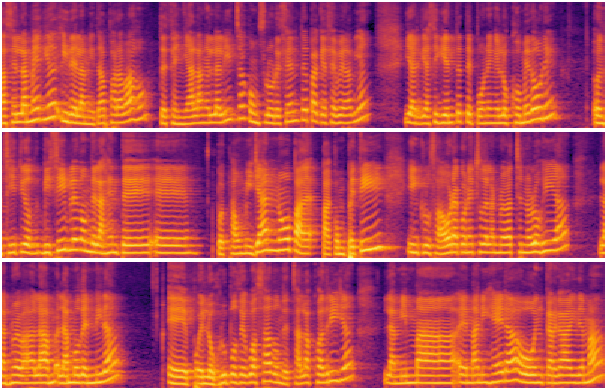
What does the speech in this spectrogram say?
hacen la media y de la mitad para abajo te señalan en la lista con fluorescente para que se vea bien y al día siguiente te ponen en los comedores o en sitios visibles donde la gente, eh, pues para humillarnos, para, competir, incluso ahora con esto de las nuevas tecnologías, las nuevas, la, modernidad, eh, pues los grupos de WhatsApp donde están las cuadrillas, la misma eh, manijera o encargada y demás,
